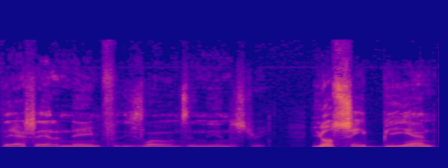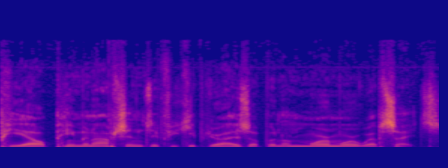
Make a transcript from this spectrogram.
they actually had a name for these loans in the industry. You'll see BNPL payment options if you keep your eyes open on more and more websites.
